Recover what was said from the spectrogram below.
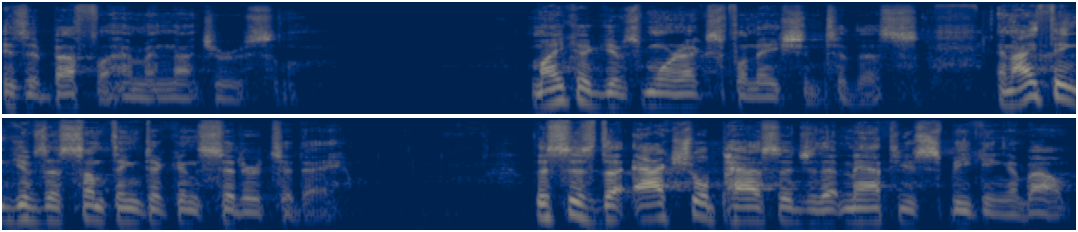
is it Bethlehem and not Jerusalem? Micah gives more explanation to this, and I think gives us something to consider today. This is the actual passage that Matthew's speaking about.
